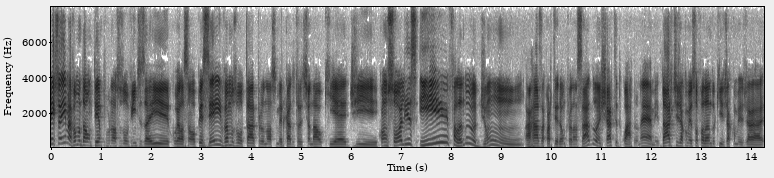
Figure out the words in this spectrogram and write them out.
E é isso aí, mas vamos dar um tempo para os nossos ouvintes aí com relação ao PC e vamos voltar para o nosso mercado tradicional que é de consoles e falando de um arrasa quarteirão que foi lançado, Uncharted 4, né, amigo? Dart já começou falando que já, come, já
